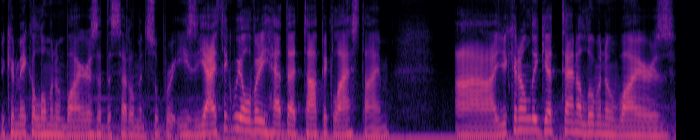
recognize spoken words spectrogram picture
You can make aluminum wires at the settlement super easy. Yeah, I think we already had that topic last time. Uh, you can only get 10 aluminum wires.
